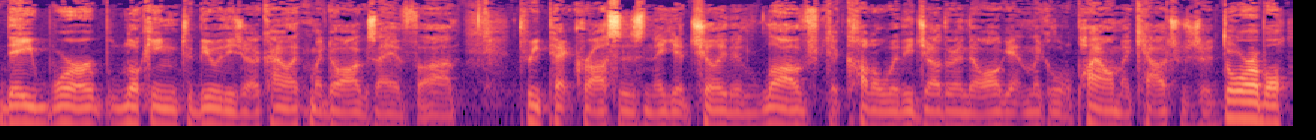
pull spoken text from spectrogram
They were looking to be with each other, kind of like my dogs. I have uh, three pit crosses, and they get chilly. They love to cuddle with each other, and they'll all get in like a little pile on my couch, which is adorable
